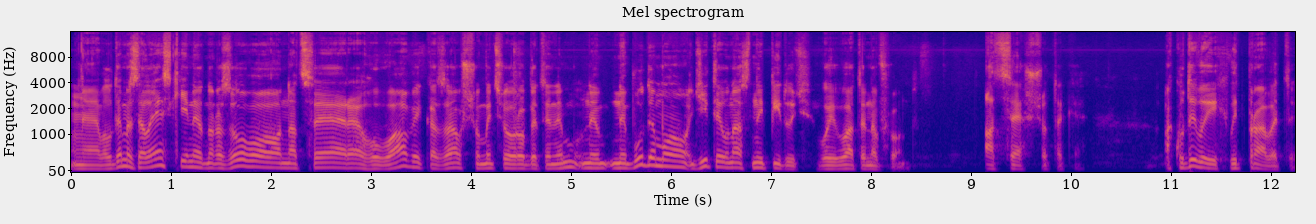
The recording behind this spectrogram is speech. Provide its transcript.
Е, Володимир Зеленський неодноразово на це реагував і казав, що ми цього робити не, не, не будемо. Діти у нас не підуть воювати на фронт. А це що таке? А куди ви їх відправите?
